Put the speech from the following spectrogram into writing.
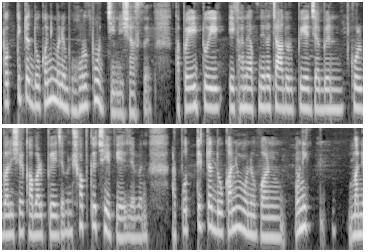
প্রত্যেকটা দোকানই মানে ভরপুর জিনিস আছে। তারপরে এই তো এখানে আপনারা চাদর পেয়ে যাবেন, কোলবালিশের খাবার পেয়ে যাবেন সব কিছুই পেয়ে যাবেন। আর প্রত্যেকটা দোকানে মনে করেন অনেক মানে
